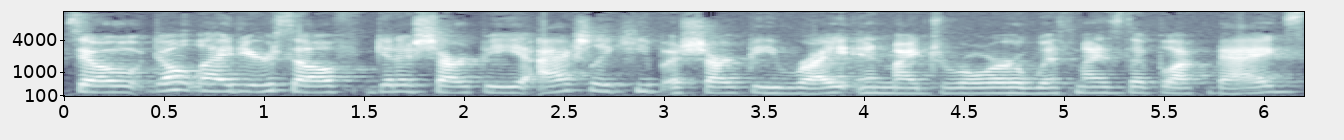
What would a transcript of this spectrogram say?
So don't lie to yourself, get a Sharpie. I actually keep a Sharpie right in my drawer with my Ziploc bags.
